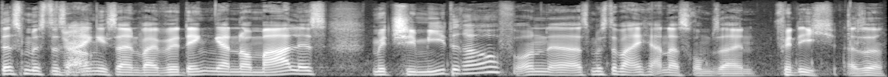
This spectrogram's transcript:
Das müsste es Ja. eigentlich sein, weil wir denken ja, normal ist mit Chemie drauf und äh, es müsste aber eigentlich andersrum sein, finde ich. Also,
